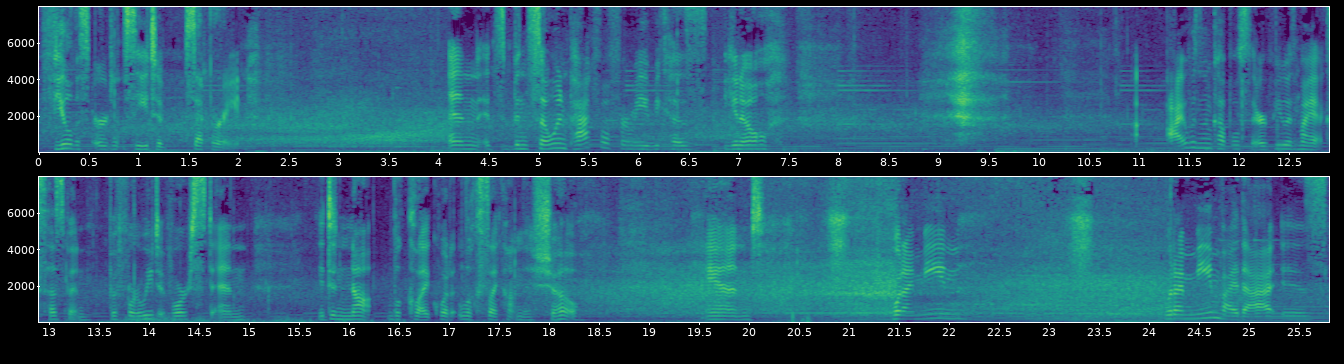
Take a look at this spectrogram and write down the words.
feel this urgency to separate and it's been so impactful for me because you know I was in couples therapy with my ex-husband before we divorced and it did not look like what it looks like on this show and what I mean what I mean by that is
